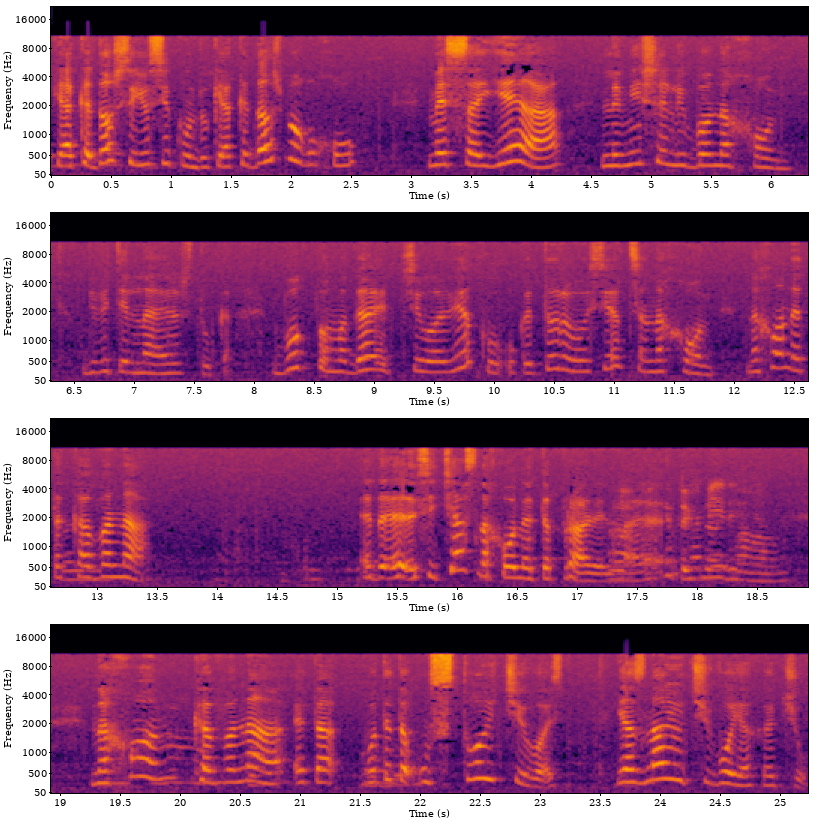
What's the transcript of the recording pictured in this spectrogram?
כי הקדוש, сию секунду, כי הקדוש ברוך הוא מסייע למי שליבו נכון. Удивительная штука. Бог помогает человеку, у которого сердце нахон. Нахон это кавана. Это, э, сейчас нахон это правильно. Нахон, кавана, это вот эта устойчивость. Я знаю, чего я хочу.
